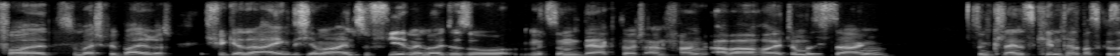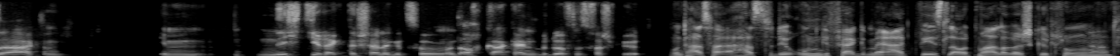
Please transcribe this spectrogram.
Voll, zum Beispiel bayerisch. Ich kriege ja da eigentlich immer ein zu viel, wenn Leute so mit so einem Bergdeutsch anfangen. Aber heute muss ich sagen, so ein kleines Kind hat was gesagt und ihm nicht direkt eine Schelle gezogen und auch gar kein Bedürfnis verspürt. Und hast, hast du dir ungefähr gemerkt, wie es lautmalerisch geklungen hat?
